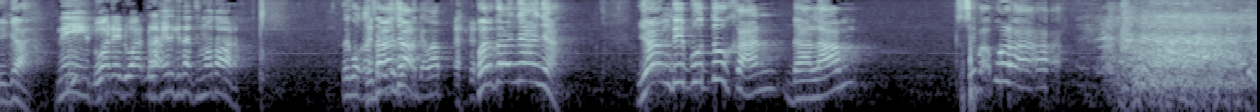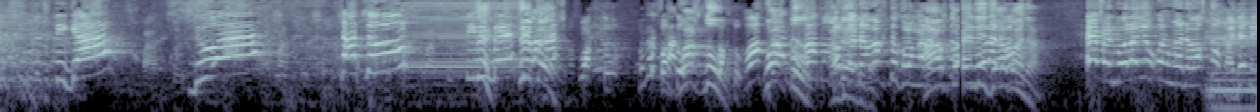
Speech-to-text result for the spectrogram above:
Tiga. Nih, dua deh dua. Terakhir kita tes motor. Nanti gua kasih Kita aja. jawab. Pertanyaannya, yang dibutuhkan dalam sepak bola. Tiga, dua, satu. Tim B Tim B. silakan. Waktu. Waktu. Waktu. Waktu. Harus ada waktu kalau nggak ada waktu. Apa main ini jawabannya? Eh main bola yuk. Wah nggak ada waktu. Nggak jadi.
